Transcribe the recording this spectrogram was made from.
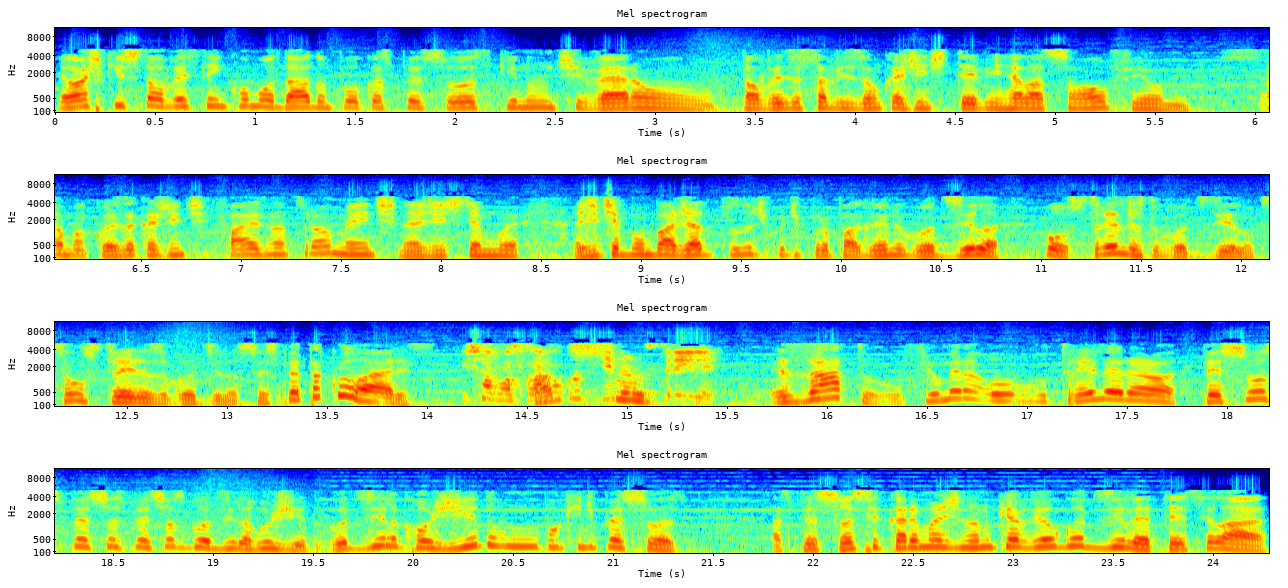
Eu acho que isso talvez tenha incomodado um pouco as pessoas que não tiveram, talvez, essa visão que a gente teve em relação ao filme. É uma coisa que a gente faz naturalmente, né? A gente, tem, a gente é bombardeado por todo tipo de propaganda e Godzilla. Pô, os trailers do Godzilla, que são os trailers do Godzilla, são espetaculares. Isso só mostrava o Godzilla no trailer. Exato, o filme era. O, o trailer era pessoas, pessoas, pessoas, Godzilla, rugido. Godzilla, rugido, um pouquinho de pessoas. As pessoas ficaram imaginando que ia ver o Godzilla, ia ter, sei lá,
